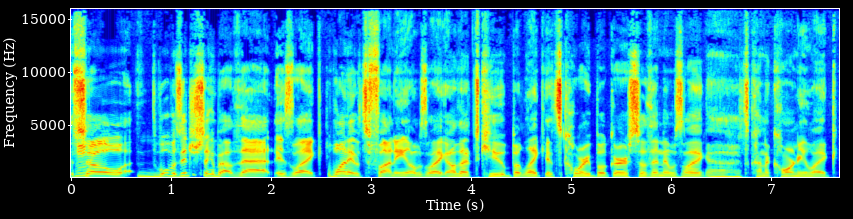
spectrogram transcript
So what was interesting about that is like one, it was funny. I was like, oh, that's cute, but like it's Cory Booker, so then it was like, uh, it's kind of corny. Like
